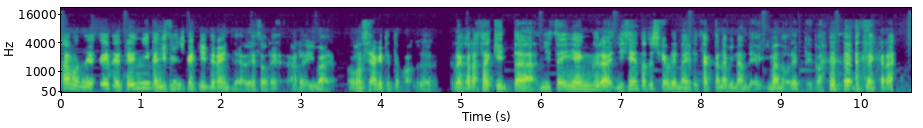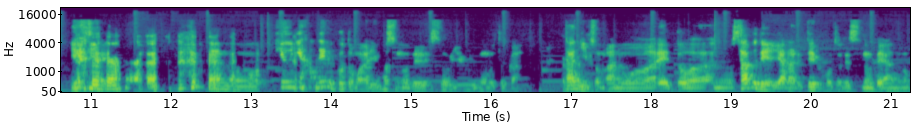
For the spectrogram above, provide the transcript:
多分ね、せいぜい1000人か2000人しか聞いてないんだよね、それ。あの、今、音声上げてても。うん、だからさっき言った2000円ぐらい、2000冊しか売れない作家並みなんだよ、今の俺っていうのは。だから。いやいやいや、あの、急に跳ねることもありますので、そういうものとか。単にそのあの、えーと、あのサブでやられていることですのであの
